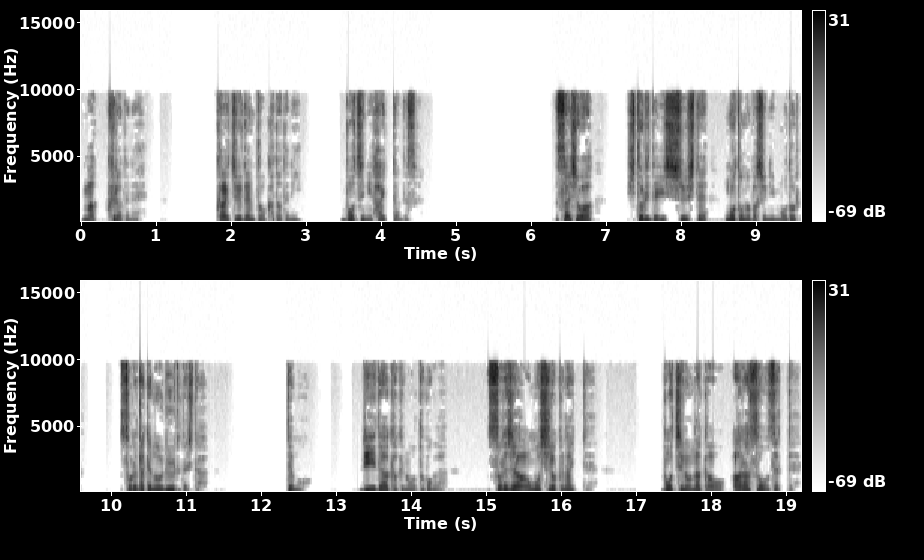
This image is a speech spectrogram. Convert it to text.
真っ暗でね。懐中電灯片手に、墓地に入ったんです。最初は、一人で一周して元の場所に戻る。それだけのルールでした。でも、リーダー格の男が、それじゃあ面白くないって、墓地の中を争うぜって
